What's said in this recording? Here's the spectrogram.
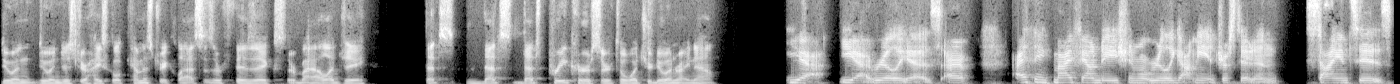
doing doing just your high school chemistry classes or physics or biology. That's that's that's precursor to what you're doing right now. Yeah, yeah, it really is. I I think my foundation, what really got me interested in sciences,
